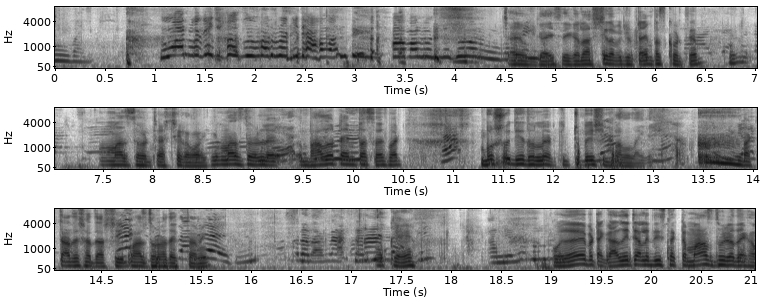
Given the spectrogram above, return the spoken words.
মোবাইল তোমার মুখে তোমার মুখে আমার আমার মুখে তোমার মোবাইল যাই হোক গাইস এখানে আসছিলাম একটু টাইম পাস করতে। মাছ ধরতে আসছিলাম আর কি। মাছ ধরলে ভালো টাইম পাস হয় বাট বসু দিয়ে ধরলে আর কি একটু বেশি ভালো লাগে। বাট তাদের সাথে আসছি মাছ ধরা দেখতে আমি। ওকে বেটা গালি টালি দিস একটা মাছ ধরে দেখা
